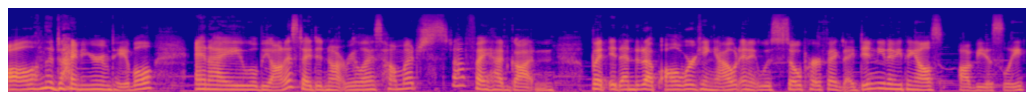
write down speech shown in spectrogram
all on the dining room table. And I will be honest, I did not realize how much stuff I had gotten but it ended up all working out and it was so perfect. I didn't need anything else, obviously,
